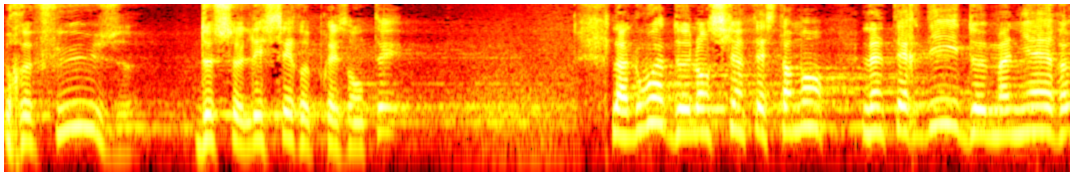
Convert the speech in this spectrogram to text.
refuse de se laisser représenter. La loi de l'Ancien Testament l'interdit de manière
